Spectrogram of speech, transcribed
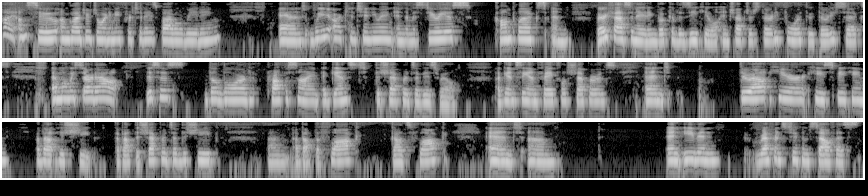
Hi, I'm Sue. I'm glad you're joining me for today's Bible reading. And we are continuing in the mysterious, complex, and very fascinating book of Ezekiel in chapters 34 through 36. And when we start out, this is the Lord prophesying against the shepherds of Israel, against the unfaithful shepherds. And throughout here, he's speaking about his sheep, about the shepherds of the sheep, um, about the flock, God's flock. And um, and even reference to himself as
